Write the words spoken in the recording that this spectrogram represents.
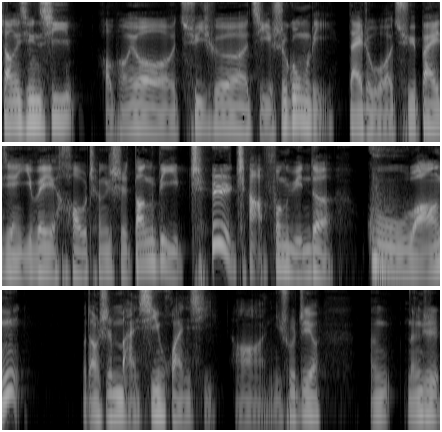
上个星期，好朋友驱车几十公里，带着我去拜见一位号称是当地叱咤风云的股王。我当时满心欢喜啊！你说这要能能这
